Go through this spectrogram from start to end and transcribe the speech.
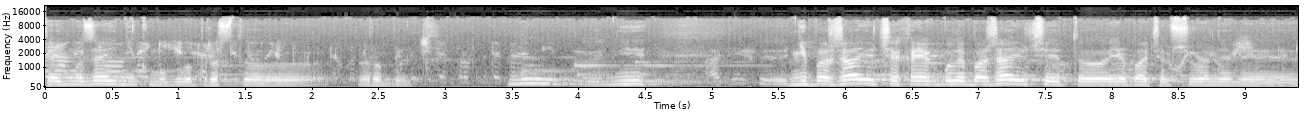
цей музей нікому було просто робити. Ну, ні, ні бажаючих, а як були бажаючі, то я бачив, що вони не,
